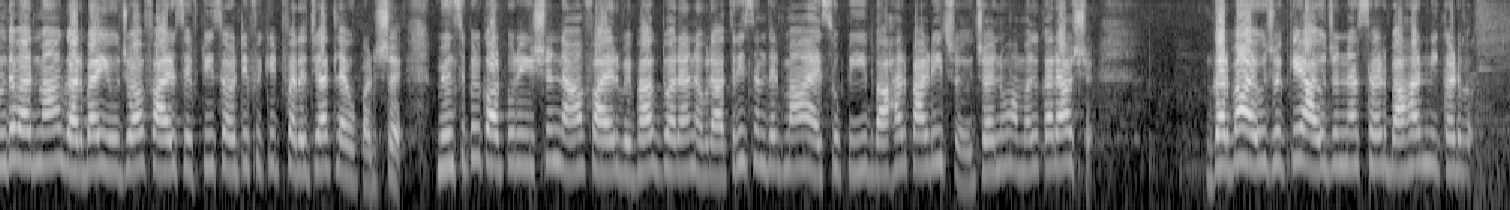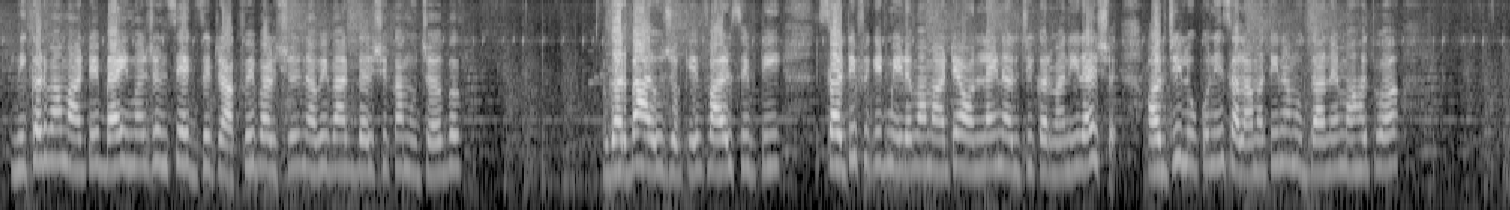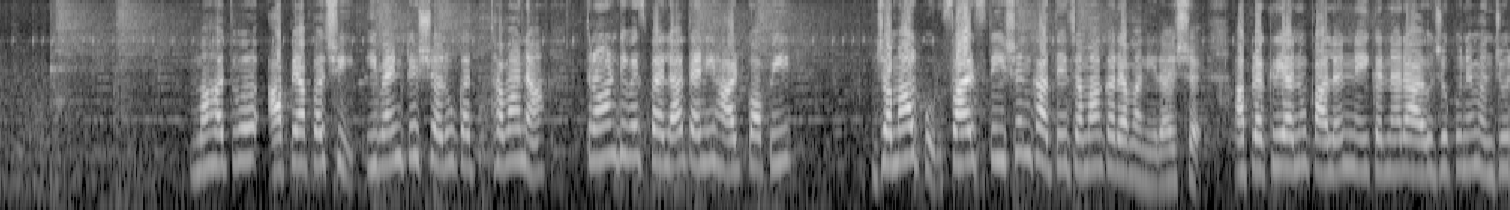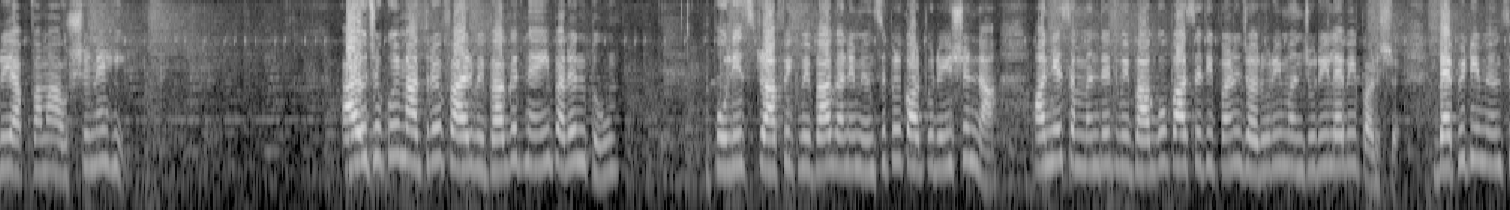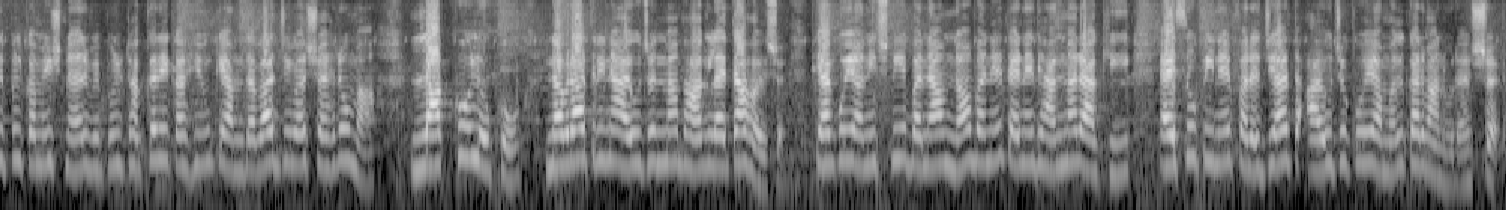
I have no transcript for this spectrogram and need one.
અમદાવાદમાં ગરબા યોજવા fire safety certificate ફરજિયાત લેવું પડશે. મ્યુનિસિપલ કોર્પોરેશનના ફાયર વિભાગ દ્વારા નવરાત્રી સંદર્ભમાં એસઓપી બહાર પાડી છે, જેનો અમલ કરાશે. ગરબા આયોજકે આયોજનના સ્થળ બહાર નીકળ નીકળવા માટે બે ઇમરજન્સી એક્ઝિટ રાખવી પડશે. નવી માર્ગદર્શિકા મુજબ ગરબા આયોજકે ફાયર સેફટી સર્ટિફિકેટ મેળવવા માટે ઓનલાઈન અરજી કરવાની રહેશે. અરજી લોકોની સલામતીના મુદ્દાને મહત્વ મહત્વ આપ્યા પછી ઇવેન્ટ શરૂ થવાના ત્રણ દિવસ પહેલા તેની hard copy Jamalpur fire station ખાતે જમા કરાવવાની રહેશે. આ પ્રક્રિયાનું પાલન નહીં કરનારા આયોજકોને મંજૂરી આપવામાં આવશે નહીં. આયોજકોએ માત્ર ફાયર વિભાગ જ નહીં, પરંતુ પોલીસ, ટ્રાફિક વિભાગ અને મ્યુનિસિપલ કોર્પોરેશનના અન્ય સંબંધિત વિભાગો પાસેથી પણ જરૂરી મંજૂરી લેવી પડશે. ડેપ્યુટી મ્યુનિસિપલ કમિશનર વિપુલ ઠક્કરે કહ્યું કે અમદાવાદ જેવા શહેરોમાં લાખો લોકો નવરાત્રિના આયોજનમાં ભાગ લેતા હોય છે. ત્યાં કોઈ અનિચ્છનીય બનાવ ન બને તેને ધ્યાનમાં રાખી એસઓપીને ફરજિયાત આયોજકોએ અમલ કરવાનો રહેશે.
